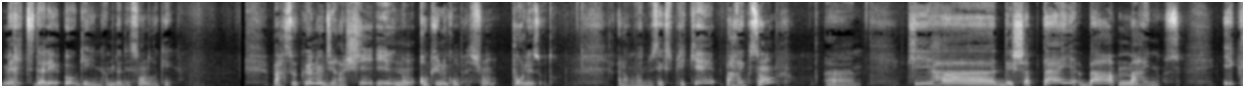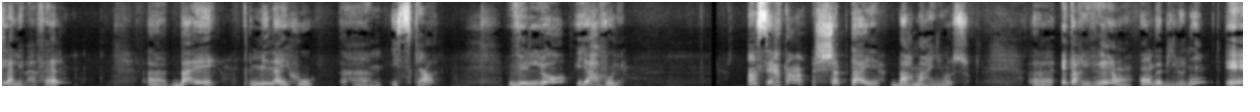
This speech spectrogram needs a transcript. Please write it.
méritent d'aller au Geinom, de descendre au Geinom. Parce que, nous dit Rashi, ils n'ont aucune compassion pour les autres. Alors on va nous expliquer, par exemple, euh, qui a des chaptailles bar marinus, ikla le Babel, bae minaihu iska, velo yahvule. Un certain chaptaille bar marinus, euh, est arrivé en, Babylonie et,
